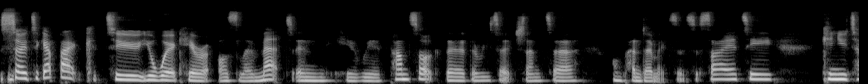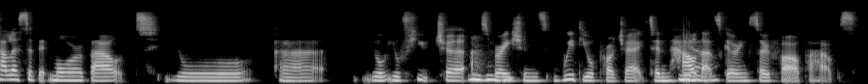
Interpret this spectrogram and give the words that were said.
so to get back to your work here at Oslo Met and here with PanSoc, the, the Research Centre on Pandemics and Society, can you tell us a bit more about your uh, your your future mm-hmm. aspirations with your project and how yeah. that's going so far, perhaps.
